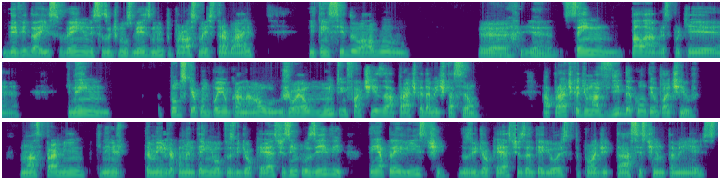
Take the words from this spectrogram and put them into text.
devido a isso venho nesses últimos meses muito próximo a esse trabalho e tem sido algo é, é, sem palavras porque que nem todos que acompanham o canal, o Joel muito enfatiza a prática da meditação, a prática de uma vida contemplativa. Mas para mim, que nem também já comentei em outros videocasts, inclusive tem a playlist dos videocasts anteriores que tu pode estar tá assistindo também eles.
